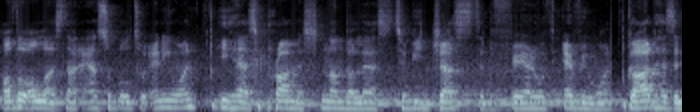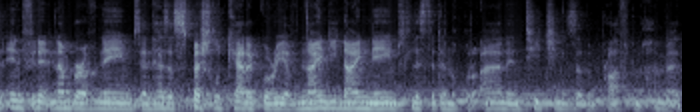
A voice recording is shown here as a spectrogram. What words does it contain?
Although Allah is not answerable to anyone, He has promised nonetheless to be just and fair with everyone. God has an infinite number of names and has a special category of 99 names listed in the Quran and teachings of the Prophet Muhammad.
